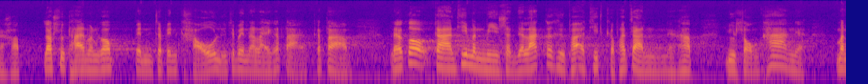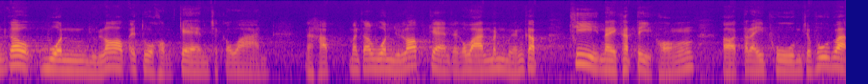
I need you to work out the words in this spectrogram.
นะครับแล้วสุดท้ายมันก็เป็นจะเป็นเขาหรือจะเป็นอะไรก็ตามก็ตาม แล้วก็การที่มันมีสัญลักษณ์ก็คือพระอาทิตย์กับพระจันทร์นะครับ อยู่สองข้างเนี่ยมันก็วนอยู่รอบไอ้ตัวของแกนจักรวาลนะครับมันจะวนอยู่รอบแกนจักรวาลมันเหมือนกับที่ในคติของอไตรภูมิ จะพูดว่า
